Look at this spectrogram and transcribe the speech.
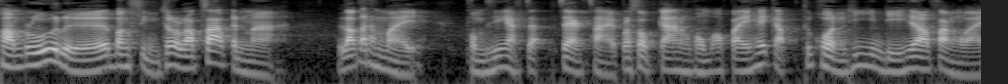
ความรู้หรือบางสิ่งที่เรารับทราบกันมา แล้วก็ทำไมผมที่อยากจะแจกจ่ายประสบการณ์ของผมออกไปให้กับทุกคนที่ยินดีที่เราฟังไว้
